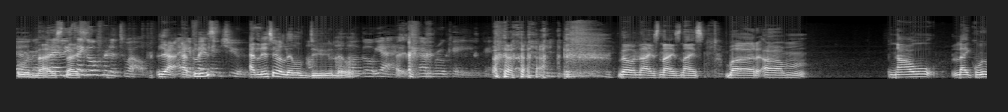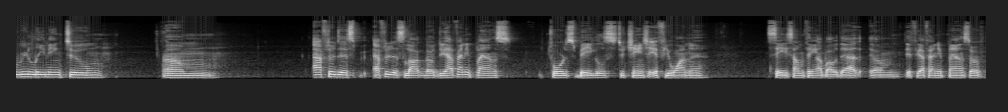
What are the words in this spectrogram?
Oh, But nice, at least nice. I go for the 12. Yeah, at if least- I can choose. at least you're a little do I'll, little I'll go, yeah, Pembroke, okay. okay. no, nice, nice, nice. But um, now, like we're really leaning to um, after this after this lockdown. Do you have any plans towards bagels to change? If you wanna say something about that, um, if you have any plans of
